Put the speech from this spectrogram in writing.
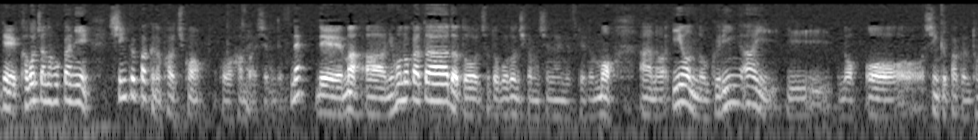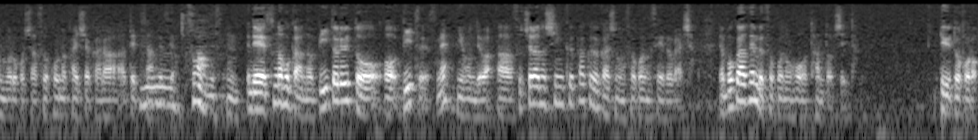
でかぼちゃの他に真空パックのパウチコーンを販売してるんですね、でまああ日本の方だとちょっとご存知かもしれないんですけれどもあのイオンのグリーンアイのお真空パックのトウモロコシはそこの会社から出てたんですよ。うんそうなんですね。うん。でその他あの beetroot おビーツですね日本ではあそちらの真空パックの会社もそこの製造会社。で僕は全部そこの方を担当していた。っていうところ。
